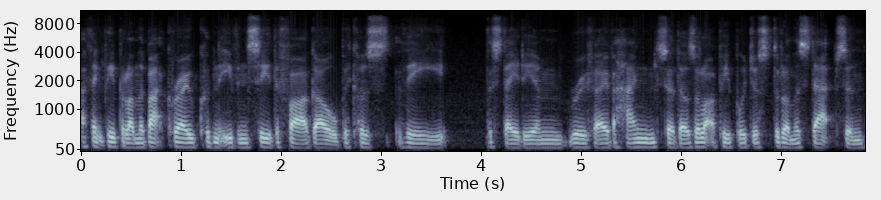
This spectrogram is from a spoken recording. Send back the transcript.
I think people on the back row couldn't even see the far goal because the the stadium roof overhang. So there was a lot of people just stood on the steps and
